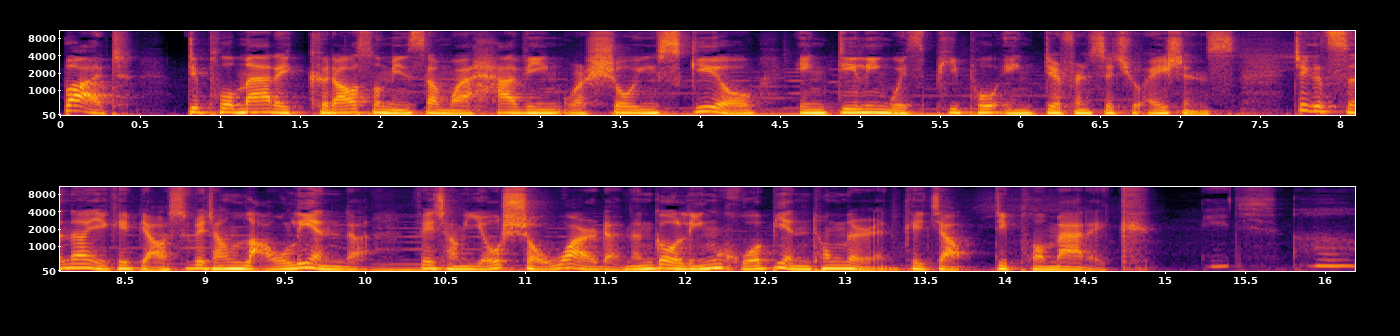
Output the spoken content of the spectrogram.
But Diplomatic could also mean someone having or showing skill in dealing with people in different situations。 这个词呢，也可以表示非常老练的、非常有手腕的，能够灵活变通的人，可以叫 diplomatic。It's all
